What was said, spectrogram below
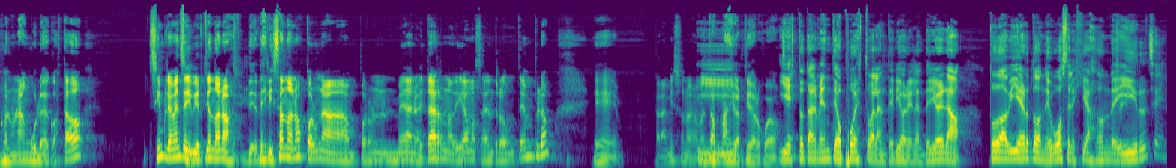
Con un ángulo de costado. Simplemente Sí. divirtiéndonos, de- deslizándonos por, una, por un médano eterno, digamos, adentro de un templo. Eh, para mí es uno de los momentos Y- más divertidos del juego. Y es totalmente opuesto al anterior. El anterior era todo abierto donde vos elegías dónde Sí. ir. Sí.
